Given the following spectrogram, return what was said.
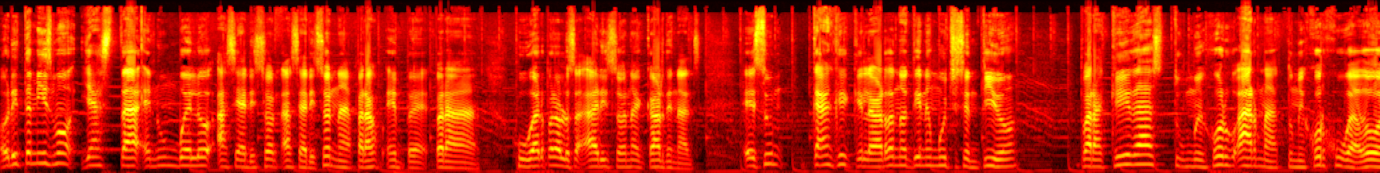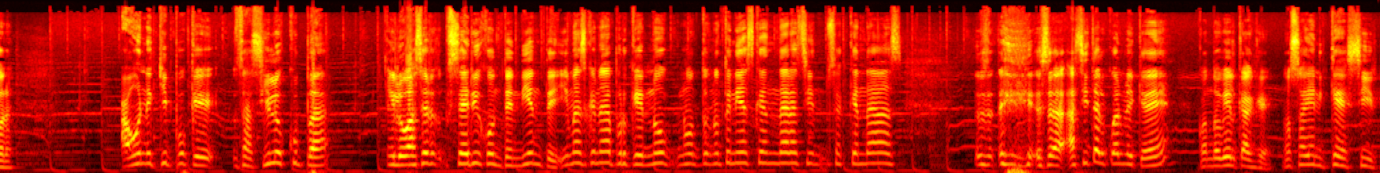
Ahorita mismo ya está en un vuelo hacia Arizona, hacia Arizona para, eh, para jugar para los Arizona Cardinals. Es un canje que la verdad no tiene mucho sentido. ¿Para qué das tu mejor arma, tu mejor jugador a un equipo que, o sea, sí lo ocupa y lo va a hacer serio contendiente? Y más que nada porque no, no, no tenías que andar haciendo, o sea, que andabas... O sea, así tal cual me quedé cuando vi el canje. No sabía ni qué decir.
